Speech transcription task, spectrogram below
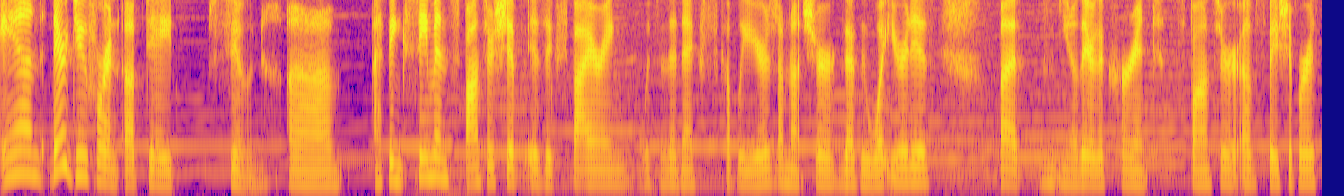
And they're due for an update soon. Um, I think Siemens sponsorship is expiring within the next couple of years. I'm not sure exactly what year it is, but you know they're the current sponsor of Spaceship Earth.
